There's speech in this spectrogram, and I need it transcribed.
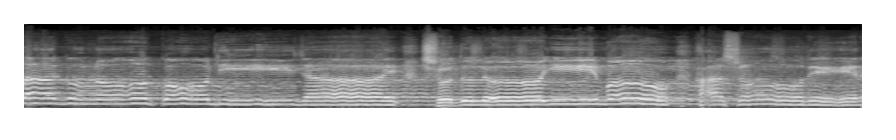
লাগল কলি যায় শুধু লইব হাসুরের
